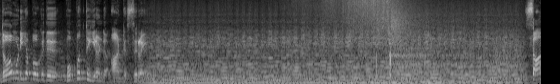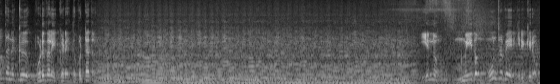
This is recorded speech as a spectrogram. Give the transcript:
இதோ முடிய போகுது முப்பத்தி இரண்டு ஆண்டு சிறை. சாந்தனுக்கு விடுதலை கிடைத்து விட்டது. இன்னும் மீதம் மூன்று பேர் இருக்கிறோம்.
